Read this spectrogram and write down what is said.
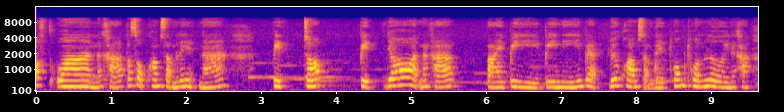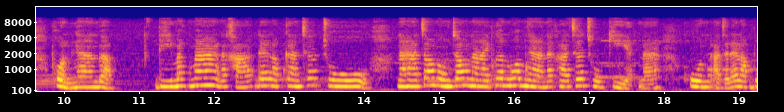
of one นะคะ ประสบความสำเร็จนะ ปิดจ็อบปิดยอดนะคะ ปลายปีปีนี้แบบด้วยความสำเร็จท่วมท้นเลยนะคะ ผลงานแบบดีมากๆนะคะ ได้รับการเชิดชูนะคะ เจ้านงเจ้านายเพื่อนร่วมงานนะคะ เชิดชูเกียรตินะ คุณอาจจะได้รับโบ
